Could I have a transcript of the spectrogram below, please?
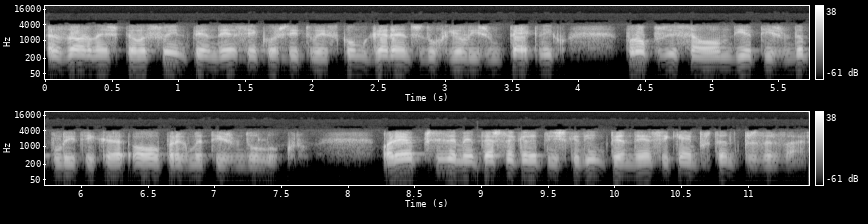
as ordens, pela sua independência, constituem-se como garantes do realismo técnico, por oposição ao mediatismo da política ou ao pragmatismo do lucro. Ora, é precisamente esta característica de independência que é importante preservar.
